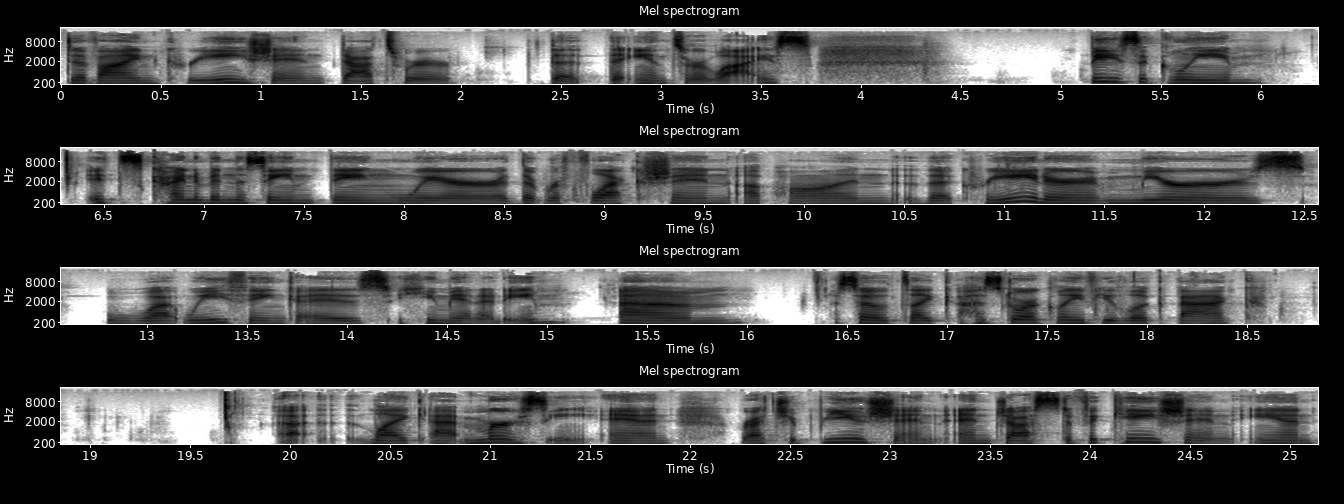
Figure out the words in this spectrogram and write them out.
divine creation, that's where the, the answer lies. Basically, it's kind of in the same thing where the reflection upon the creator mirrors what we think is humanity. Um, so it's like historically, if you look back uh, like at mercy and retribution and justification and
